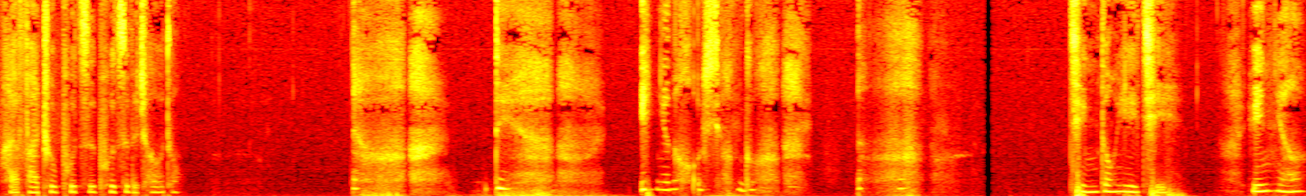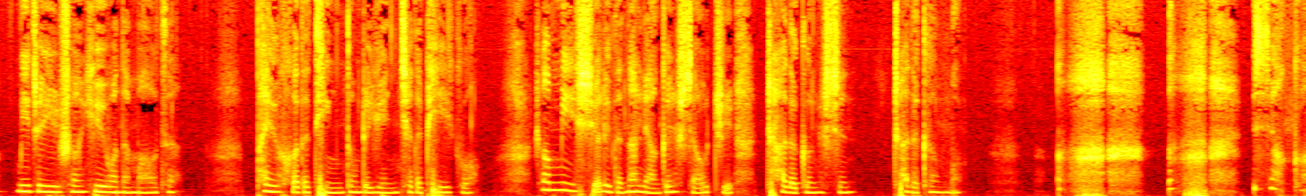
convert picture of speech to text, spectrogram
还发出噗呲噗呲的抽动。爹，一年的好相公。情动一起，芸娘眯着一双欲望的眸子，配合的挺动着云雀的屁股。让蜜穴里的那两根手指插得更深，插得更猛。相公，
